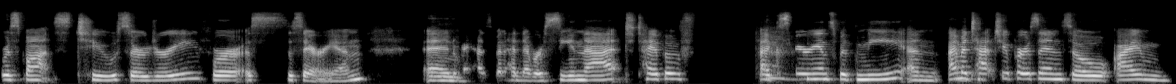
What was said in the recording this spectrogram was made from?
response to surgery for a cesarean. And Mm. my husband had never seen that type of experience with me. And I'm a tattoo person, so I'm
